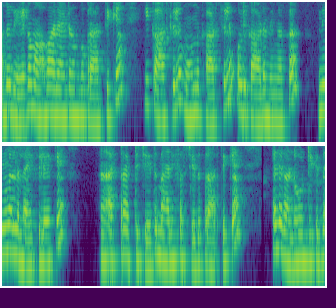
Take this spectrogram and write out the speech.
അത് വേഗമാവാനായിട്ട് നമുക്ക് പ്രാർത്ഥിക്കാം. ഈ കാർഡ്സിൽ മൂന്ന് കാർഡ്സിൽ ഒരു കാർഡ് നിങ്ങൾക്ക് നിങ്ങളുടെ ലൈഫിലേക്ക് അട്രാക്റ്റ് ചെയ്ത് മാനിഫെസ്റ്റ് ചെയ്ത് പ്രാർത്ഥിക്കാം. എന്നെ കണ്ടുകൊണ്ടിരിക്കുന്ന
